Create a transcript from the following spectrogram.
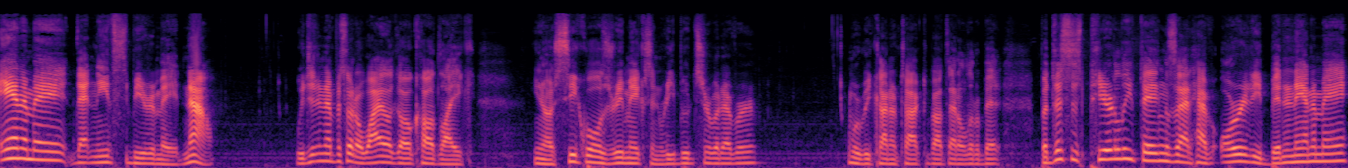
anime that needs to be remade. Now, we did an episode a while ago called like, you know, sequels, remakes, and reboots or whatever, where we kind of talked about that a little bit. But this is purely things that have already been in anime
